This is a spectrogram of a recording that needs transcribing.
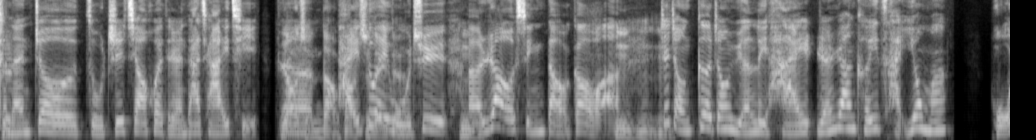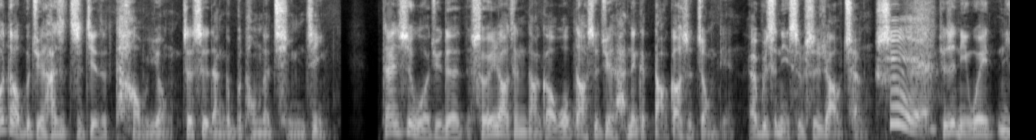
可能就组织教会的人，大家一起绕城祷告，排队伍去呃绕行祷告啊。嗯嗯，这种各种原理还仍然可以采用吗？我倒不觉得它是直接的套用，这是两个不同的情境。但是我觉得所谓绕城祷告，我倒是觉得那个祷告是重点，而不是你是不是绕城。是，就是你为你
